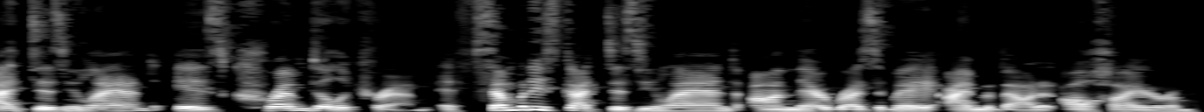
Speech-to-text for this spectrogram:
at Disneyland is creme de la creme. If somebody's got Disneyland on their resume, I'm about it. I'll hire them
